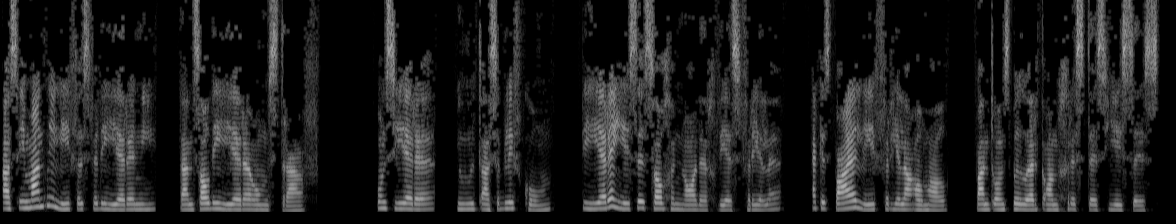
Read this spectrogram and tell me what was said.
Als iemand niet lief is voor de Heere niet, dan zal die Heere omstraf. Ons Heere, u moet alsjeblieft komen. Die Heere Jezus zal genadig wees voor jullie. Ik is baie lief voor jullie allemaal, want ons behoort aan Christus Jezus.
